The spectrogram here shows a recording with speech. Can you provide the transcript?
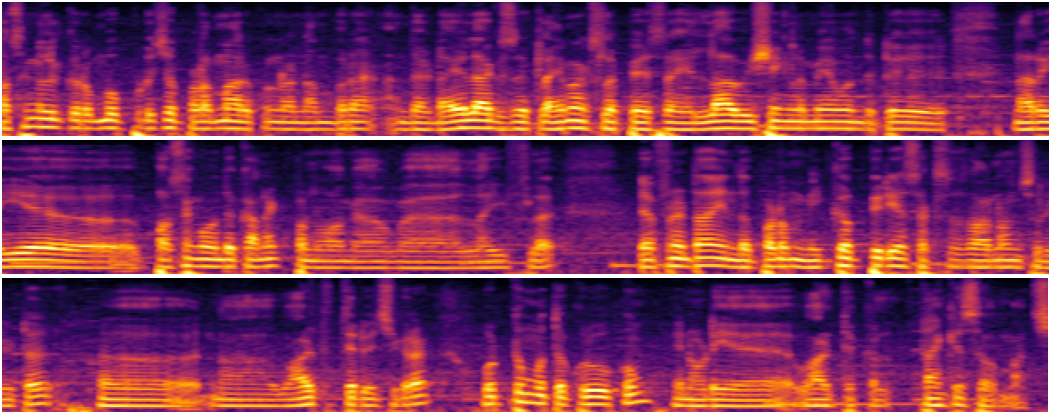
பசங்களுக்கு ரொம்ப பிடிச்ச படமாக இருக்கும்னு நான் நம்புகிறேன் அந்த டைலாக்ஸ் கிளைமேக்ஸில் பேசுகிற எல்லா விஷயங்களுமே வந்துட்டு நிறைய பசங்க வந்து கனெக்ட் பண்ணுவாங்க அவங்க லைஃப்பில் டெஃபினட்டாக இந்த படம் மிகப்பெரிய சக்ஸஸ் ஆனோன்னு சொல்லிட்டு நான் வாழ்த்து தெரிவிச்சுக்கிறேன். ஒட்டுமொத்த குரூவுக்கும் என்னுடைய வாழ்த்துக்கள். தேங்க்யூ ஸோ மச்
